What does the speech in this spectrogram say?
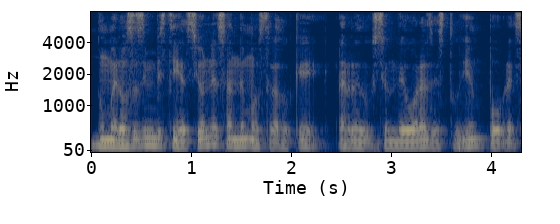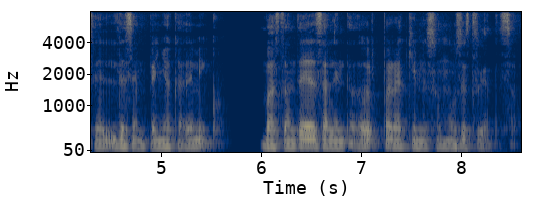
Numerosas investigaciones han demostrado que la reducción de horas de estudio empobrece el desempeño académico, bastante desalentador para quienes somos estudiantes aún.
